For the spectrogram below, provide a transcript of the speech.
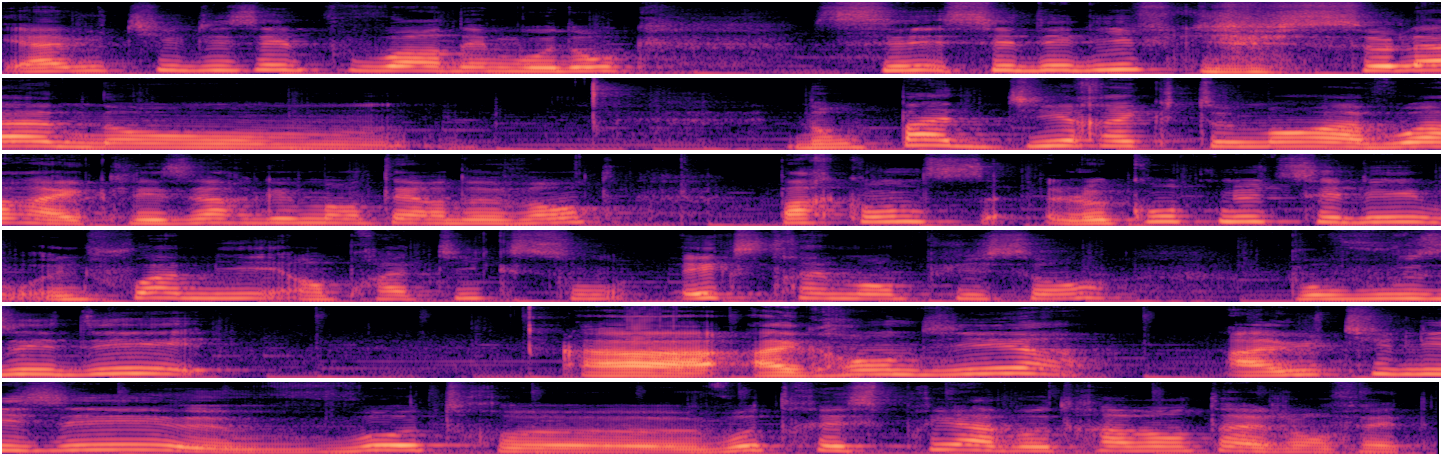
et à utiliser le pouvoir des mots. Donc c'est des livres qui, ceux-là, n'ont pas directement à voir avec les argumentaires de vente, par contre, le contenu de ces livres, une fois mis en pratique, sont extrêmement puissants pour vous aider à, grandir, à utiliser votre, votre esprit à votre avantage en fait,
